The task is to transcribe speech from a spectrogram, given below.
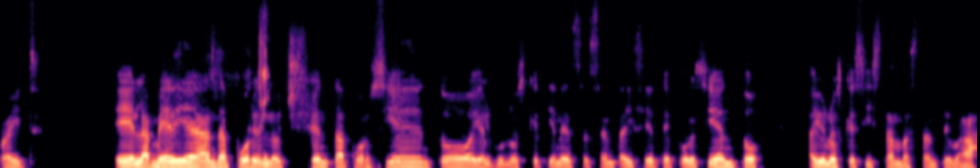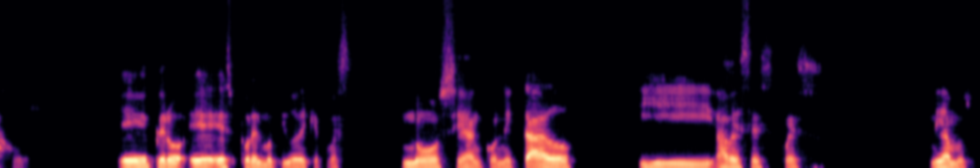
right? Eh, la media anda por el 80%, hay algunos que tienen 67%, hay unos que sí están bastante bajos, Eh, pero eh, es por el motivo de que pues no se han conectado y a veces pues, digamos,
